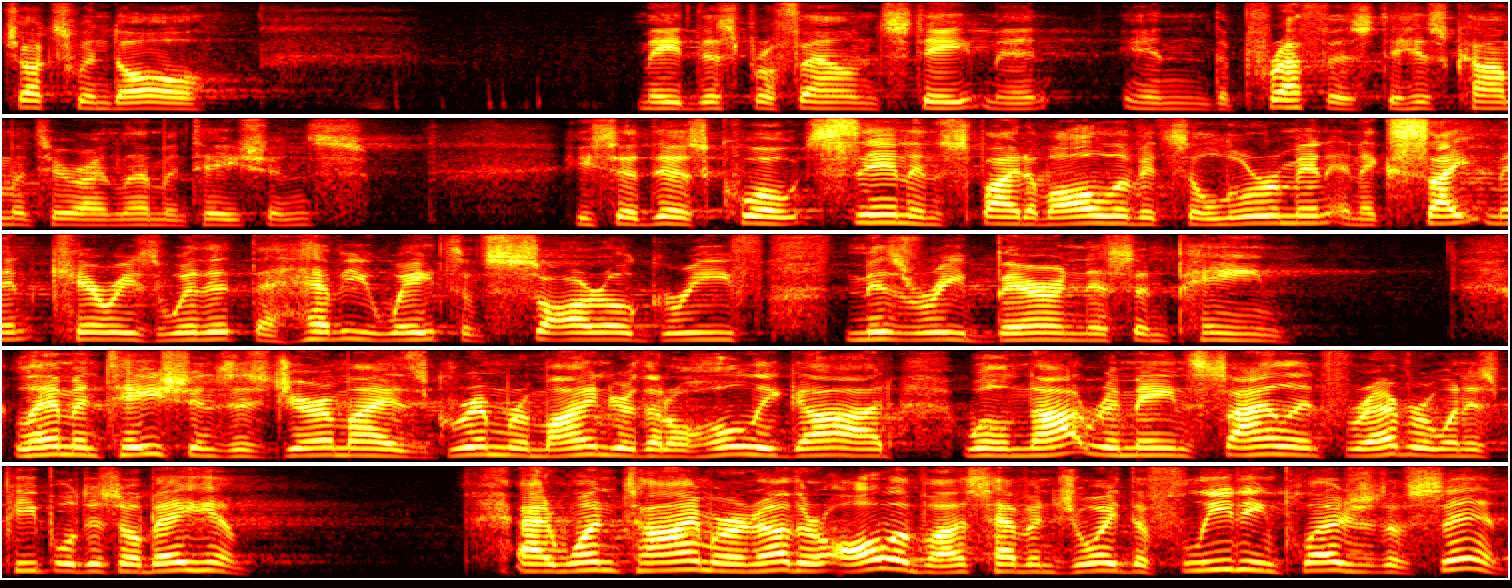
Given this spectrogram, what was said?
Chuck Swindoll made this profound statement in the preface to his commentary on Lamentations. He said this quote, Sin, in spite of all of its allurement and excitement, carries with it the heavy weights of sorrow, grief, misery, barrenness, and pain. Lamentations is Jeremiah's grim reminder that a holy God will not remain silent forever when his people disobey him. At one time or another, all of us have enjoyed the fleeting pleasures of sin.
